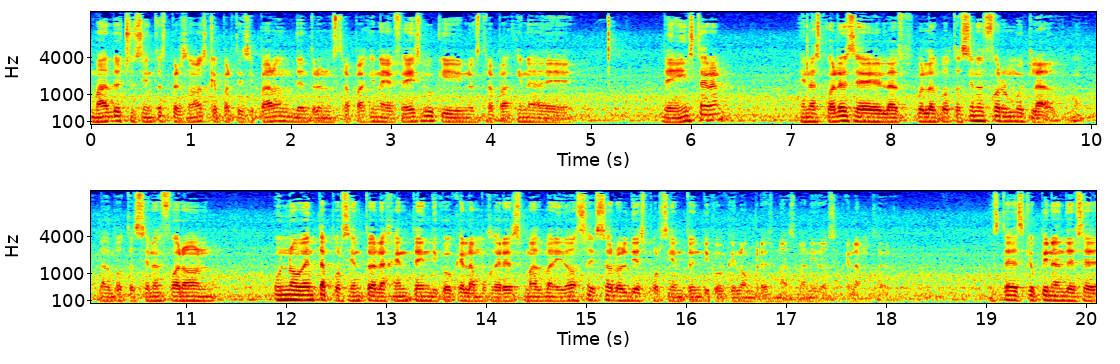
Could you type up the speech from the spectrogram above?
más de 800 personas que participaron dentro de nuestra página de Facebook y nuestra página de, de Instagram, en las cuales eh, las, pues, las votaciones fueron muy claras. ¿no? Las votaciones fueron un 90% de la gente indicó que la mujer es más vanidosa y solo el 10% indicó que el hombre es más vanidoso que la mujer. ¿Ustedes qué opinan de, ese,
